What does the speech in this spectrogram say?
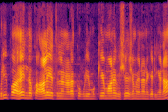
குறிப்பாக இந்த ஆலயத்தில் நடக்கக்கூடிய முக்கியமான விசேஷம் என்னென்னு கேட்டிங்கன்னா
